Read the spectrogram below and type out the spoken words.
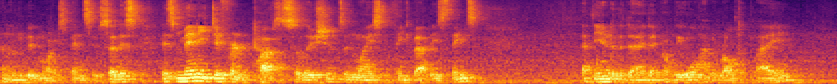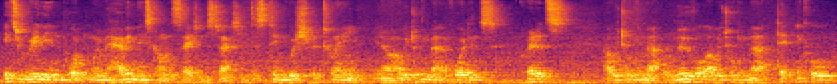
and a little bit more expensive. So there's there's many different types of solutions and ways to think about these things. At the end of the day, they probably all have a role to play. It's really important when we're having these conversations to actually distinguish between, you know, are we talking about avoidance credits? Are we talking about removal? Are we talking about technical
